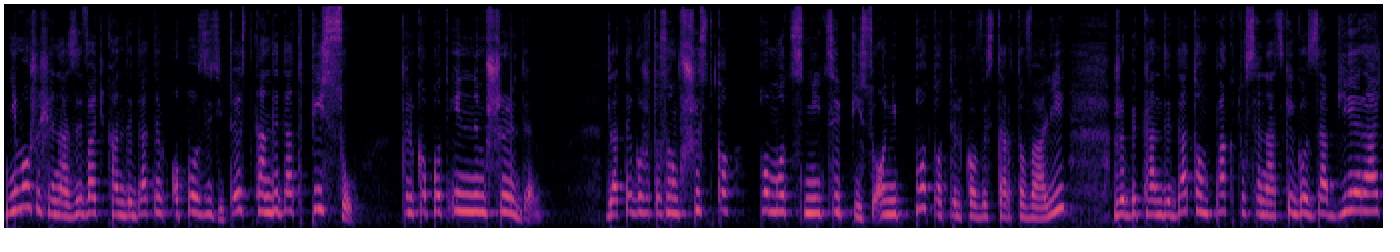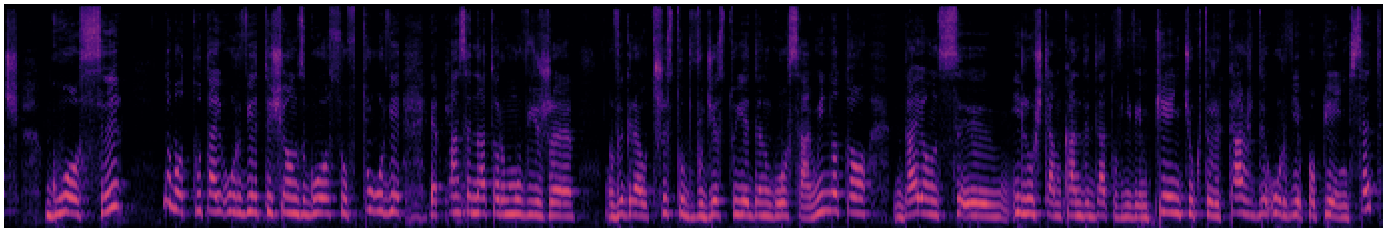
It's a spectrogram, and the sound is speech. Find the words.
nie może się nazywać kandydatem opozycji. To jest kandydat PiSu, tylko pod innym szyldem. Dlatego, że to są wszystko pomocnicy PiSu. Oni po to tylko wystartowali, żeby kandydatom paktu senackiego zabierać głosy, no bo tutaj urwie tysiąc głosów, tu urwie, jak pan senator mówi, że wygrał 321 głosami, no to dając y, iluś tam kandydatów, nie wiem, pięciu, których każdy urwie po 500,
